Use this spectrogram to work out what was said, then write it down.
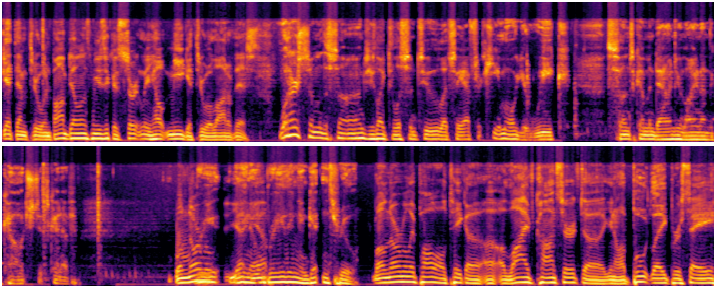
get them through. And Bob Dylan's music has certainly helped me get through a lot of this. What are some of the songs you like to listen to? Let's say after chemo, you're weak, sun's coming down, you're lying on the couch, just kind of Well, normal, breathe- yeah, you know, yeah. breathing and getting through. Well, normally, Paul, I'll take a, a, a live concert, uh, you know, a bootleg per se,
